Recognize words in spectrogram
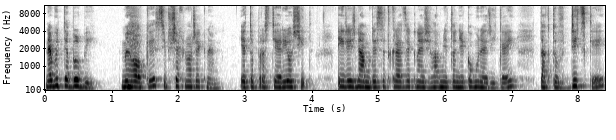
nebuďte blbí. My holky si všechno řekneme. Je to prostě real shit. i když nám desetkrát řekneš, hlavně to někomu neříkej, tak to vždycky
